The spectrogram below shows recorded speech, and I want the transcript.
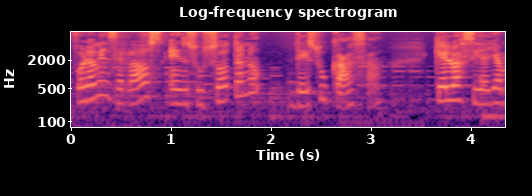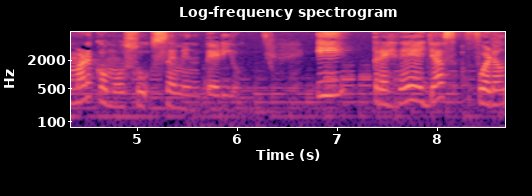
fueron encerrados en su sótano de su casa, que lo hacía llamar como su cementerio y tres de ellas fueron,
